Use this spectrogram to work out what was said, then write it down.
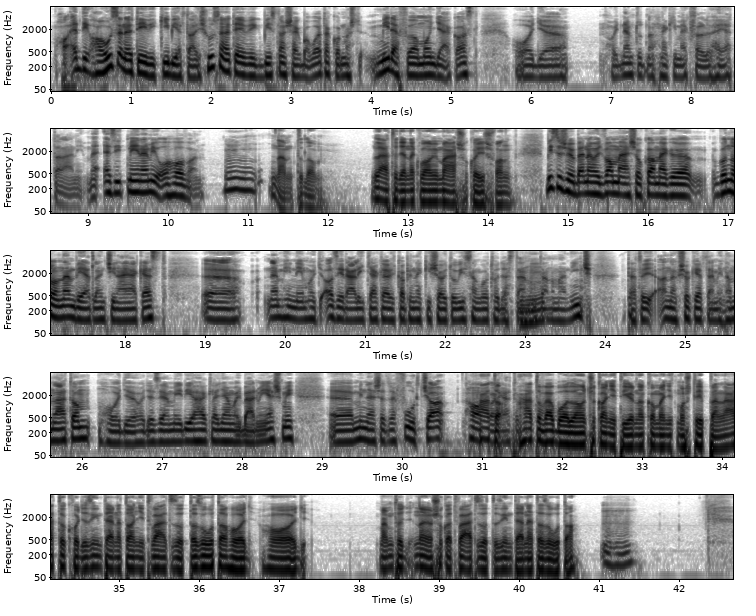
ha, eddig, ha 25 évig kibírta, és 25 évig biztonságban volt, akkor most mire fölmondják azt, hogy hogy nem tudnak neki megfelelő helyet találni. Mert ez itt miért nem jó, ahol van? Hmm, nem tudom. Lehet, hogy ennek valami más oka is van. Biztos, hogy benne, hogy van más oka, meg gondolom nem véletlen csinálják ezt. Nem hinném, hogy azért állítják le, hogy kapjon egy kis sajtóvízhangot, hogy aztán uh-huh. utána már nincs. Tehát, hogy annak sok értelmét nem látom, hogy, hogy ezért média hack legyen, vagy bármi ilyesmi. Minden esetre furcsa, ha hát, a, hát a weboldalon csak annyit írnak, amennyit most éppen látok, hogy az internet annyit változott azóta, hogy, hogy mármint, hogy nagyon sokat változott az internet azóta. Uh-huh.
